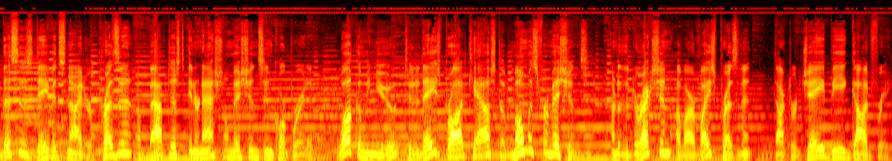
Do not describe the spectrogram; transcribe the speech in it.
this is David Snyder, President of Baptist International Missions Incorporated, welcoming you to today's broadcast of Moments for Missions under the direction of our Vice President, Dr. J.B. Godfrey.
